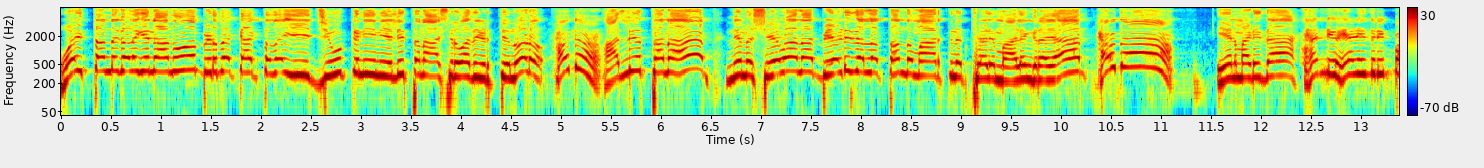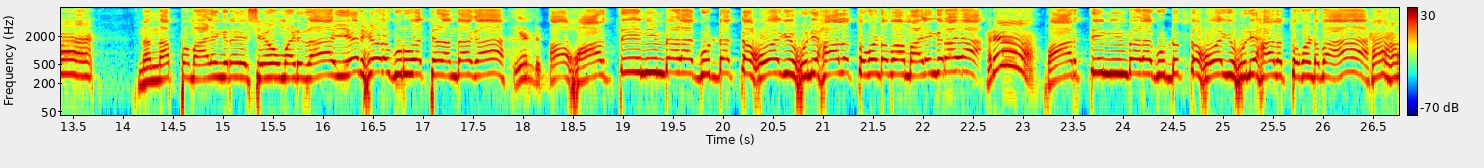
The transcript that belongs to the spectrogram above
ಹೋಯ್ತಂದಗಳಿಗೆ ನಾನು ಬಿಡ್ಬೇಕಾಗ್ತದ. ಈ ಜೀವಕ್ಕೆ ನೀನು ಎಲ್ಲಿ ತನ ಆಶೀರ್ವಾದ ಇಡ್ತೀನಿ ನೋಡು. ಹೌದು? ಅಲ್ಲಿ ತನ ನಿನ್ನ ಸೇವಾನ ಬೇಡಿದೆಲ್ಲ ತಂದು ಮಾಡ್ತೀನಿ ಅಂತ ಹೇಳಿ ಮಾಳಿಂಗ್ರಯ್ಯ ಹೌದು? ಏನ್ ಮಾಡಿದ್ದ? ನೀವು ನೀವ್ ಹೇಳಿದ್ರಿಪ್ಪ. ನನ್ನಪ್ಪ ಮಾಳಿಂಗರಾಯ ಸೇವ್ ಮಾಡಿದ ಏನ್ ಹೇಳು ಗುರು ಅಂತ ಹೇಳ ಅಂದಾಗ ಏನ್ರಿ? ಆ ಹಾರ್ತಿ ನಿಂಬೆಳ ಗುಡ್ಡಕ್ಕ ಹೋಗಿ ಹುಲಿ ಹಾಲು ತಗೊಂಡ ಬಾ ಮಾಳಿಂಗರಾಯ ಹಾರ್ತಿ ವಾರ್ತಿ ನಿಂಬೆಳ ಗುಡ್ಡಕ್ಕ ಹೋಗಿ ಹುಲಿ ಹಾಲು ತಗೊಂಡ ಬಾ ಹಾ, ಹಾ.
